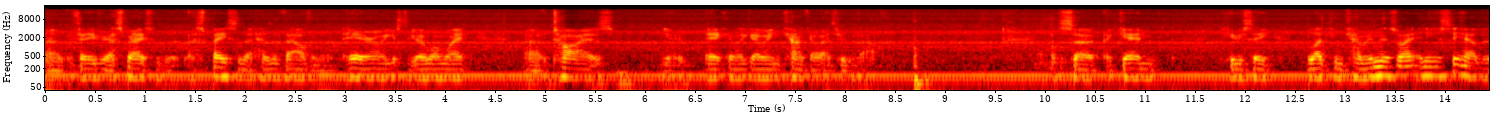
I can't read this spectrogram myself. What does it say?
Um, if any of you are with a spacer that has a valve in it air only gets to go one way. Uh, tires you know air can only go in can't go out through the valve. So again here we see blood can come in this way and you can see how the,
